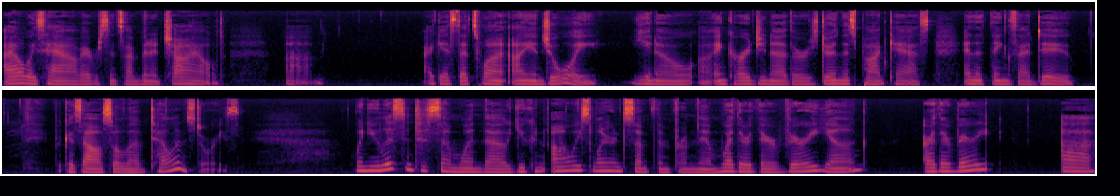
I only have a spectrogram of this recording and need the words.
I always have ever since I've been a child. Um, I guess that's why I enjoy, you know, uh, encouraging others, doing this podcast, and the things I do, because I also love telling stories. When you listen to someone, though, you can always learn something from them, whether they're very young or they're very uh,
